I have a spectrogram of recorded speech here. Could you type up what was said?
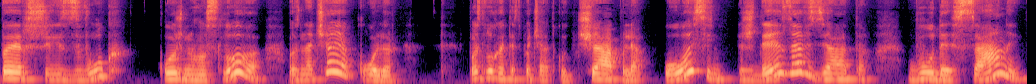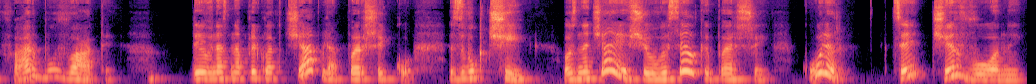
перший звук кожного слова означає колір. Послухайте спочатку. Чапля осінь жде завзята, буде сани фарбувати. Де у нас, наприклад, чапля, перший звук «чи», означає, що у веселки перший колір – це червоний.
